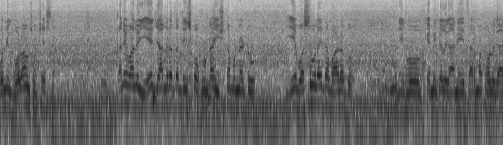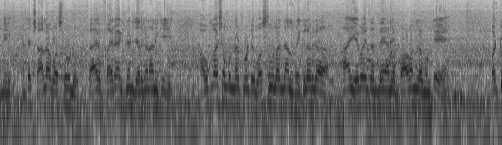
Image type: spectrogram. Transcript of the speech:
కొన్ని గోడౌన్స్ వచ్చేసినాయి. కానీ వాళ్ళు ఏ జాగ్రత్తలు తీసుకోకుండా ఇష్టం ఉన్నట్టు ఏ వస్తువులైతే వాడద్దు. నీకు కెమికల్ కానీ థర్మకోల్ కానీ అంటే చాలా వస్తువులు ఫై ఫైర్ యాక్సిడెంట్ జరగడానికి అవకాశం ఉన్నటువంటి వస్తువులన్నీ వాళ్ళు రెగ్యులర్గా "ఆ, ఏమైతుంది అనే భావనలో ఉంటే బట్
